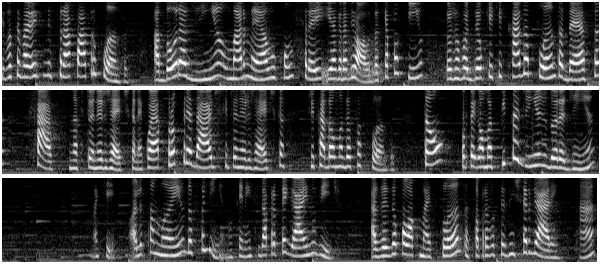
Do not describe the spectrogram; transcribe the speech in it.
E você vai misturar quatro plantas a douradinha, o marmelo com frei e a graviola. Daqui a pouquinho eu já vou dizer o que, que cada planta dessa faz na fitoenergética, né? Qual é a propriedade fitoenergética de cada uma dessas plantas. Então, vou pegar uma pitadinha de douradinha. Aqui, olha o tamanho da folhinha. Não sei nem se dá para pegar aí no vídeo. Às vezes eu coloco mais planta só para vocês enxergarem, tá?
